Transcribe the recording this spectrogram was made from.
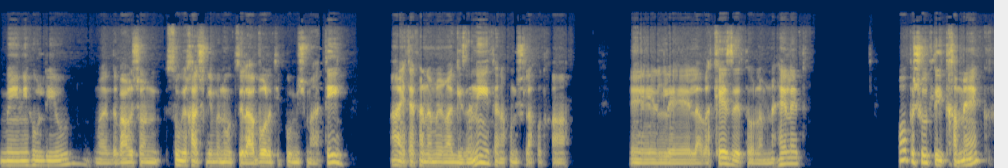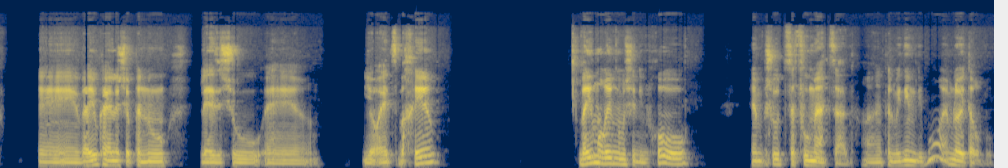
מניהול דיון, דבר ראשון, סוג אחד של הימנעות זה לעבור לטיפול משמעתי, אה, הייתה כאן אמירה גזענית, אנחנו נשלח אותך לרכזת או למנהלת, או פשוט להתחמק, והיו כאלה שפנו לאיזשהו יועץ בכיר, והיו מורים גם שדיווחו הם פשוט צפו מהצד. התלמידים דיברו, הם לא התערבו.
